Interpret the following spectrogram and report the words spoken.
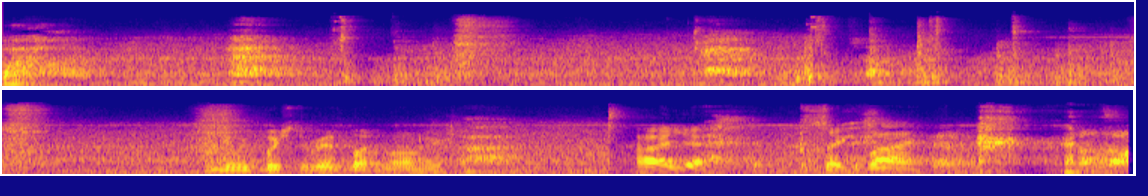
Wow. Do we push the red button on here? Uh, yeah. Say goodbye. That was awesome.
